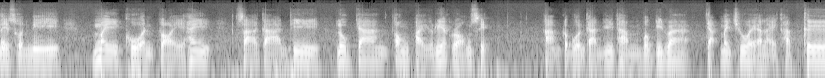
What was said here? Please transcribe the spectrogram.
ในส่วนนี้ ไม่ควรปล่อยให้สาการที่ลูกจ้างต้องไปเรียกร้องสิทธิ์ ตามกระบวนการยุติธรรมผมคิดว่าจะไม่ช่วยอะไรครับ คือ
